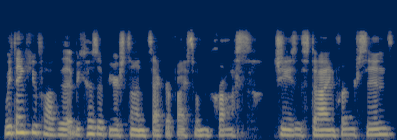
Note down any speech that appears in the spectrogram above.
We thank you, Father, that because of your Son's sacrifice on the cross, Jesus dying for our sins,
